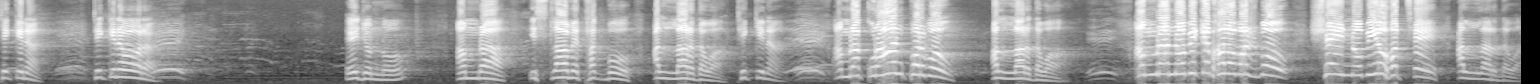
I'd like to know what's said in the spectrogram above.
ঠিক কিনা? ঠিক কিনা বাবারা? এই জন্য আমরা ইসলামে থাকব আল্লাহর দেওয়া, ঠিক কিনা? আমরা কোরআন পড়ব আল্লাহর দেওয়া। আমরা নবীকে ভালোবাসবো, সেই নবীও হচ্ছে আল্লাহর দেওয়া।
